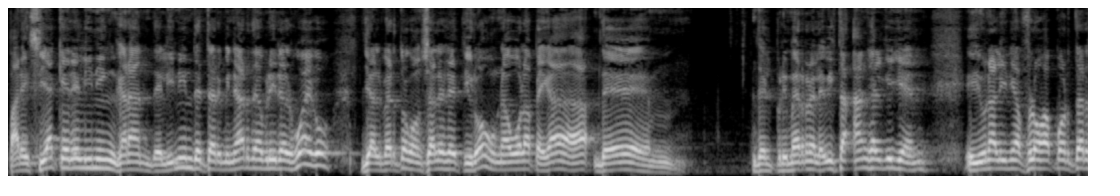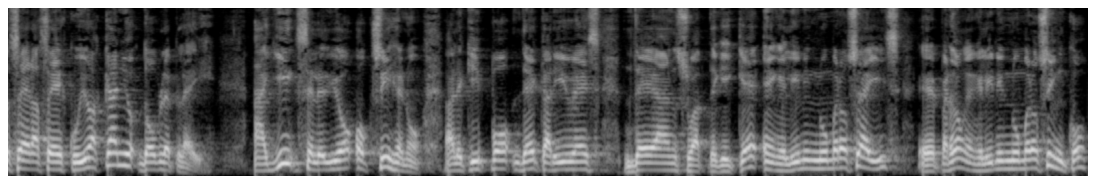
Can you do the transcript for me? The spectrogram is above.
Parecía que era el inning grande, el inning de terminar de abrir el juego y Alberto González le tiró una bola pegada de mm, del primer relevista Ángel Guillén y de una línea floja por tercera se descuidó a doble play. Allí se le dio oxígeno al equipo de Caribes de Anzuategui, que en el inning número 6, eh, perdón, en el inning número 5,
